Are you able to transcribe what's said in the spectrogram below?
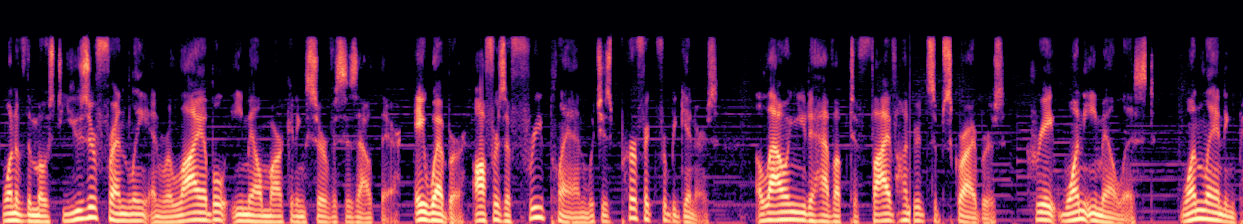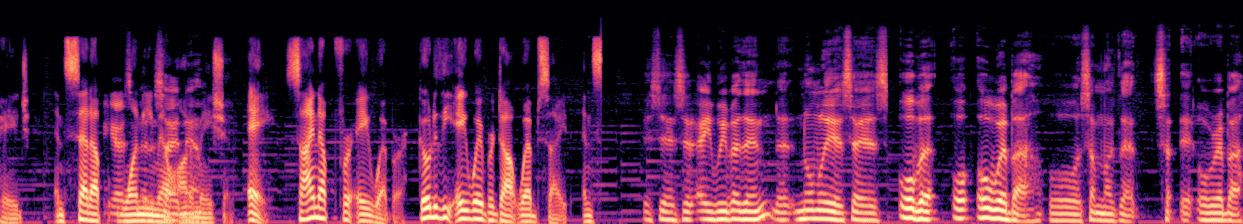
one of the most user-friendly and reliable email marketing services out there. Aweber offers a free plan which is perfect for beginners, allowing you to have up to 500 subscribers, create one email list, one landing page, and set up one email automation. Now. A. Sign up for Aweber. Go to the aweber.website and it says Aweber then. Uh, normally it says Orber or Orweber or something like that. Orweber.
